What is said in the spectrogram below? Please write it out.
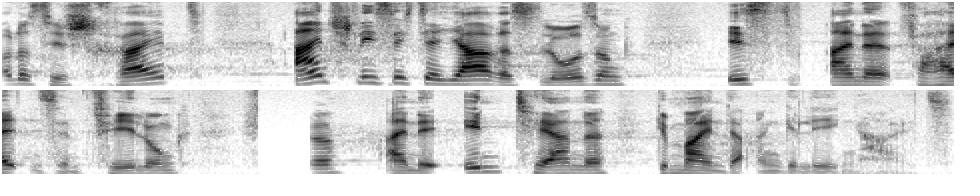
Paulus hier schreibt, einschließlich der Jahreslosung ist eine Verhaltensempfehlung für eine interne Gemeindeangelegenheit.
